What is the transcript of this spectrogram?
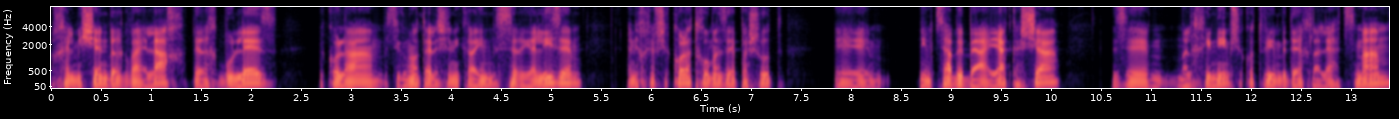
החל משנברג ואילך, דרך בולז, וכל הסגנונות האלה שנקראים סריאליזם. אני חושב שכל התחום הזה פשוט אה, נמצא בבעיה קשה. זה מלחינים שכותבים בדרך כלל לעצמם,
